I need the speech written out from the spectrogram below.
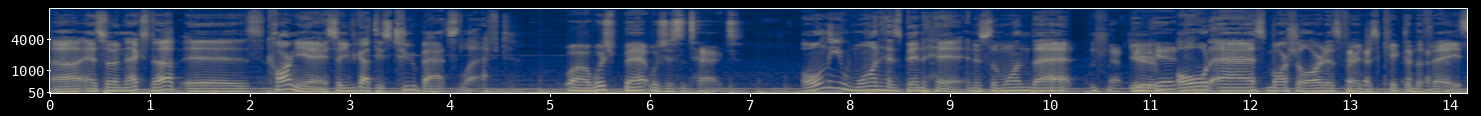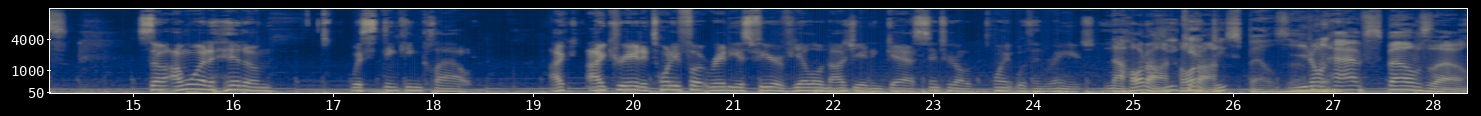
Uh, and so next up is Carnier. So you've got these two bats left. Uh, which bat was just attacked? Only one has been hit, and it's the one that That your hit? old ass martial artist friend just kicked in the face. So I'm going to hit him with Stinking Cloud. I, I create a 20 foot radius sphere of yellow nauseating gas centered on a point within range. Now hold on, you hold can't on. do spells. Though. you don't have spells though.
